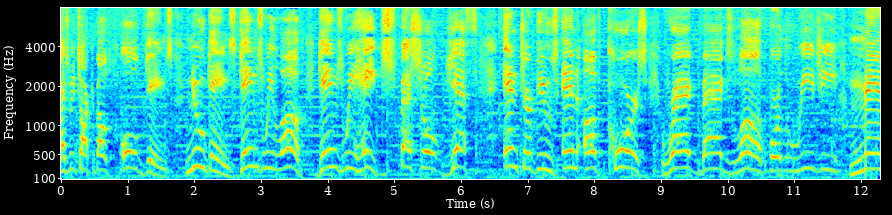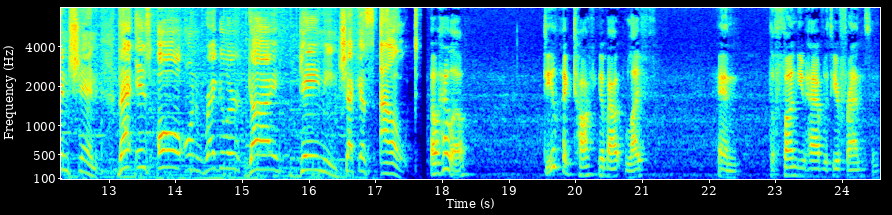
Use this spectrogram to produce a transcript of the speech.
as we talk about old games, new games, games we love, games we hate, special guests, interviews, and of course, Raggbagg's love for Luigi Mansion. That is all on Regular Guy Gaming. Check us out. Oh, hello. Do you like talking about life and the fun you have with your friends and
